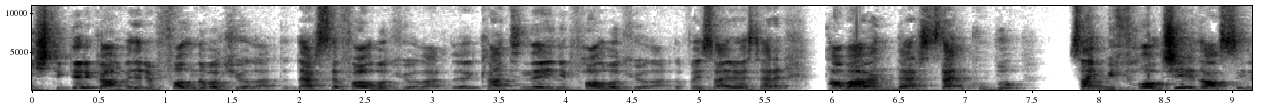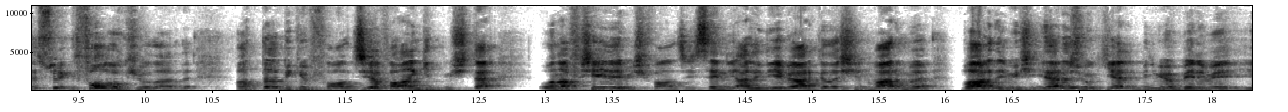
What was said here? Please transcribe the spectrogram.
içtikleri kahvelerin falına bakıyorlardı. Derste fal bakıyorlardı. Kantinde inip fal bakıyorlardı vesaire vesaire. Tamamen dersten kopup sanki bir falcı edasıyla sürekli fal bakıyorlardı. Hatta bir gün falcıya falan gitmişler. Ona şey demiş falcı. Senin Ali diye bir arkadaşın var mı? Var demiş. İleride çok iyi yerler. Bilmiyorum beni mi e,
